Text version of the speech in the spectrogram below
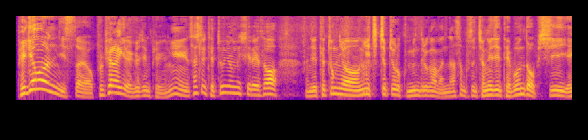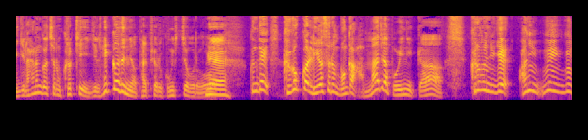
배경은 있어요. 불편하게 여겨진 배경이 사실 대통령실에서 이제 대통령이 직접적으로 국민들과 만나서 무슨 정해진 대본도 없이 얘기를 하는 것처럼 그렇게 얘기를 했거든요. 발표를 공식적으로. 네. 근데 그것과 리허설은 뭔가 안 맞아 보이니까 그러면 이게 아니 왜 이거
